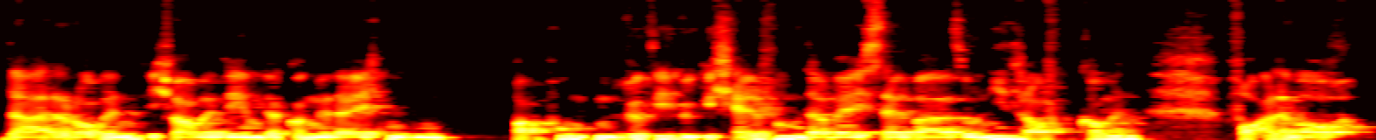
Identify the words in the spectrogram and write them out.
da der Robin, ich war bei dem, der konnte mir da echt mit ein paar Punkten wirklich, wirklich helfen. Da wäre ich selber so nie drauf gekommen. Vor allem auch,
